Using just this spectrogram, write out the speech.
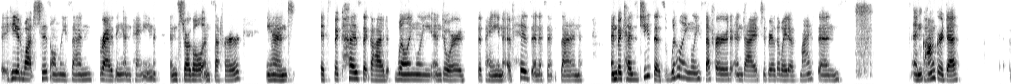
he had watched his only son writhing in pain and struggle and suffer, and it's because that God willingly endured the pain of His innocent son, and because Jesus willingly suffered and died to bear the weight of my sins and conquer death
